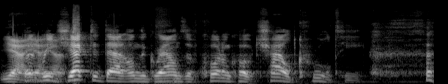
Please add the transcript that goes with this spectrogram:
Yeah, but yeah, yeah. rejected that on the grounds of "quote unquote" child cruelty.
